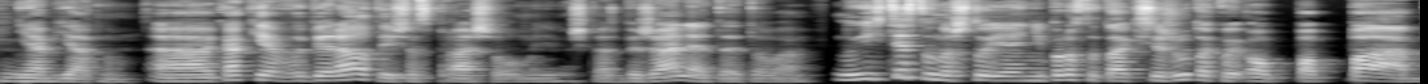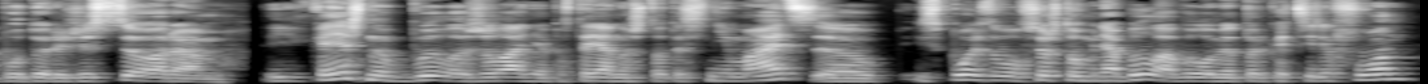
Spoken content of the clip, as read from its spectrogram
необъятным. А как я выбирал, ты еще спрашивал, мы немножко отбежали от этого. Ну, естественно, что я не просто так сижу такой, о, папа, буду режиссером. И, конечно, было желание постоянно что-то снимать. Э, использовал все, что у меня было, а был у меня только телефон,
